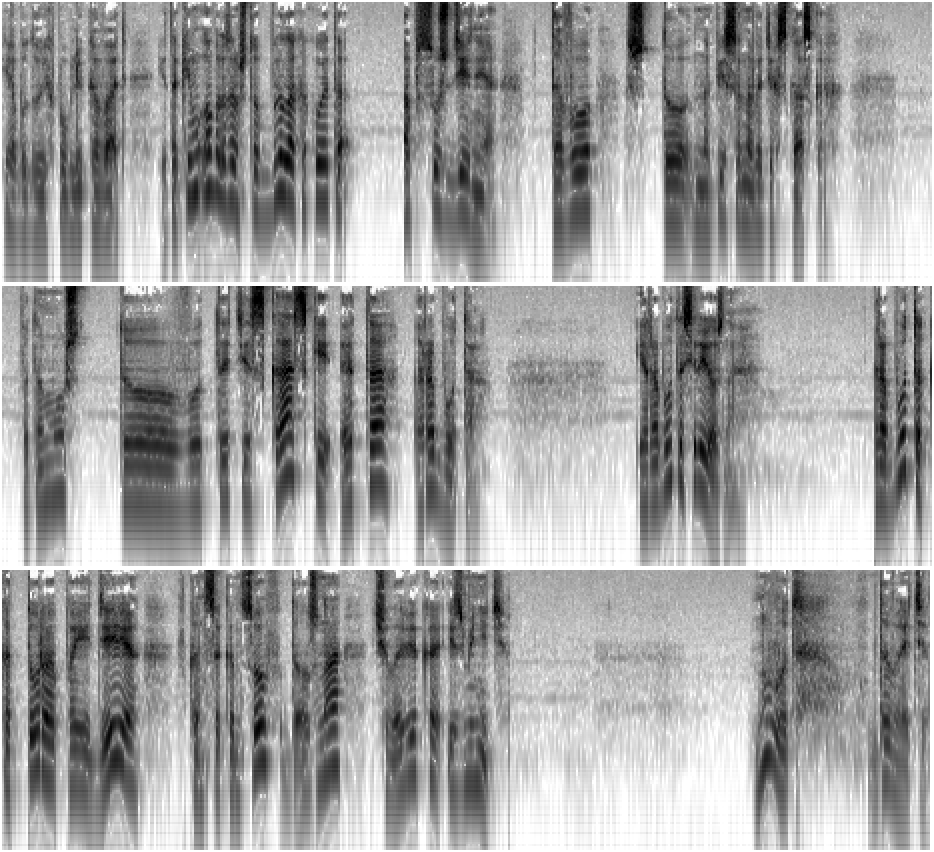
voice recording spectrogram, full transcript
я буду их публиковать. И таким образом, чтобы было какое-то обсуждение того, что написано в этих сказках. Потому что вот эти сказки – это работа. И работа серьезная. Работа, которая, по идее, в конце концов, должна человека изменить. Ну вот, давайте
